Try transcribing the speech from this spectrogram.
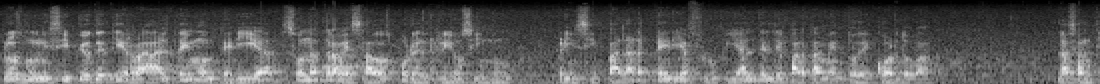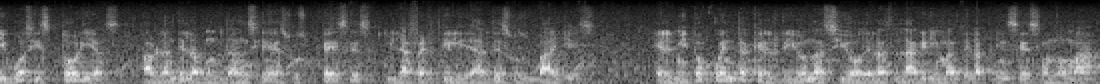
Los municipios de Tierra Alta y Montería son atravesados por el río Sinú, principal arteria fluvial del departamento de Córdoba. Las antiguas historias hablan de la abundancia de sus peces y la fertilidad de sus valles. El mito cuenta que el río nació de las lágrimas de la princesa Onomá,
